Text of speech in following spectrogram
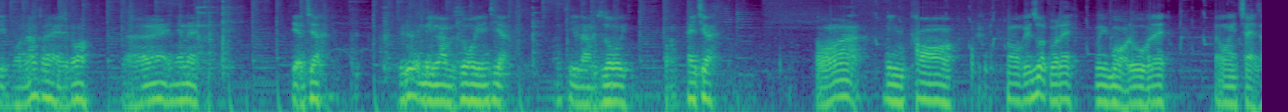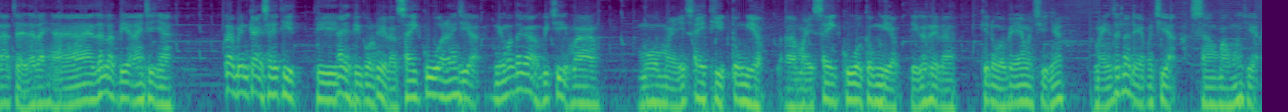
Chị muốn lắp cái này đúng không? Đấy, như này. Tiện chưa? Ví dụ mình làm rồi anh chị ạ. Anh chị làm rồi hay chưa? Đó mình thò thò cái ruột vào đây. Mình bỏ đồ vào đây. Xong rồi chảy ra chảy ra đây. À, rất là tiện anh chị nhỉ. Là bên cạnh xay thịt thì này thì có thể là xay cua đấy anh chị ạ. Nếu mà tất cả quý chị mà mua máy xay thịt công nghiệp à, máy xay cua công nghiệp thì có thể là kết nối với em anh chị nhé. Máy rất là đẹp anh chị ạ. Sang bóng anh chị ạ.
